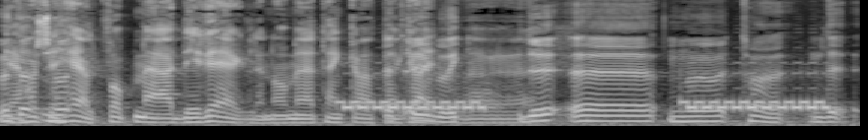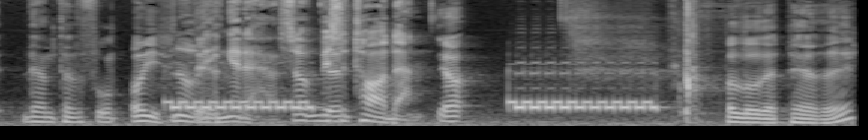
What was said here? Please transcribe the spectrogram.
Vent, Jeg har ikke nå- helt fått med de reglene, men jeg tenker at det er greit. øyeblikk. Du, uh, nå tar jeg det, det er en telefon Oi. Nå det- ringer det her, så hvis du tar den Ja. Hallo, det er Peder?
